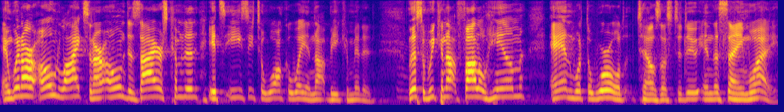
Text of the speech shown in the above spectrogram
And when our own likes and our own desires come to it's easy to walk away and not be committed. Listen we cannot follow him and what the world tells us to do in the same way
